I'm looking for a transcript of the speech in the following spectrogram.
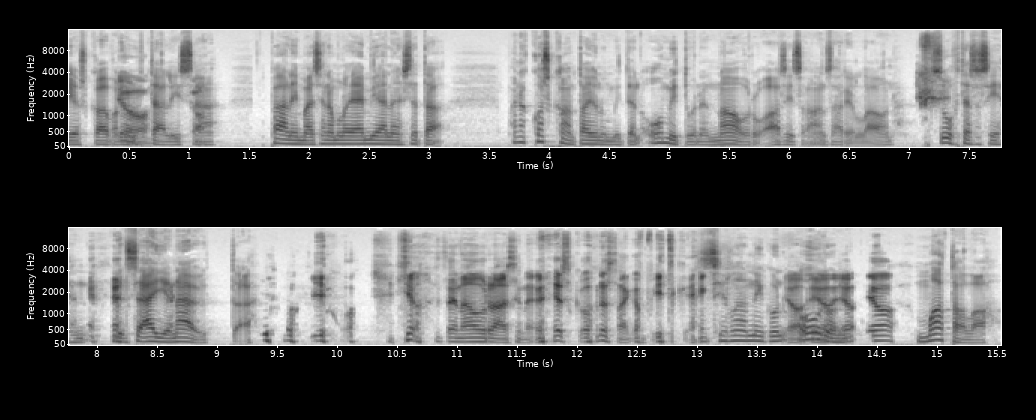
ei olisi kaivannut yhtään lisää. Jo. Päällimmäisenä mulla jäi mieleen sitä Mä en ole koskaan tajunnut, miten omituinen nauru Asis Ansarilla on suhteessa siihen, miltä se äijä näyttää. joo, joo, se nauraa siinä yhdessä kohdassa aika pitkään. Sillä on niin kuin joo, oudon, joo, joo. matala,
